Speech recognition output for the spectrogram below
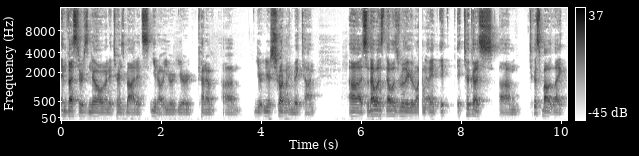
investors know, when it turns bad, it's you know you're you're kind of um, you're, you're struggling big time. Uh, so that was that was really good one. I, it it took us um, took us about like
